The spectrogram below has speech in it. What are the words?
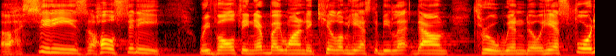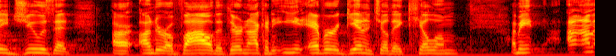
uh, cities, the whole city revolting. Everybody wanted to kill him. He has to be let down through a window. He has 40 Jews that are under a vow that they're not going to eat ever again until they kill him. I mean, I,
